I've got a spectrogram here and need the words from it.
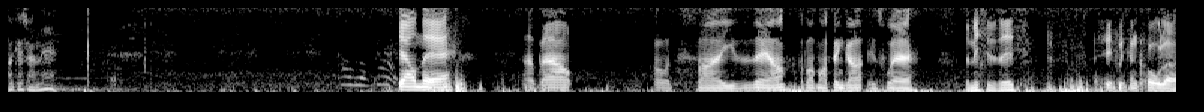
Oh, it goes around there. Down there, about, I would say there, above my finger, is where the missus is. Let's see if we can call her.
